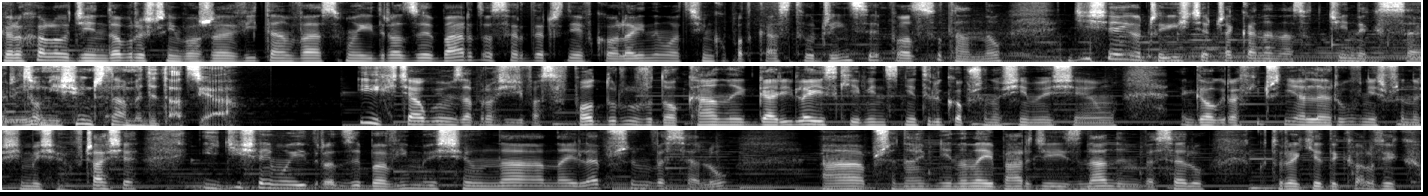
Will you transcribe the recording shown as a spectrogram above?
Halo, halo, dzień dobry, szczęść Boże. Witam Was, moi drodzy, bardzo serdecznie w kolejnym odcinku podcastu Jeansy pod sutanną. Dzisiaj oczywiście czeka na nas odcinek serii. Comiesięczna medytacja. I chciałbym zaprosić Was w podróż do Kany Galilejskiej, więc nie tylko przenosimy się geograficznie, ale również przenosimy się w czasie. I dzisiaj, moi drodzy, bawimy się na najlepszym weselu, a przynajmniej na najbardziej znanym weselu, które kiedykolwiek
